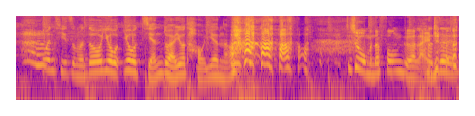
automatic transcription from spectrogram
问题怎么都又又简短又讨厌呢？这是我们的风格来着。对，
